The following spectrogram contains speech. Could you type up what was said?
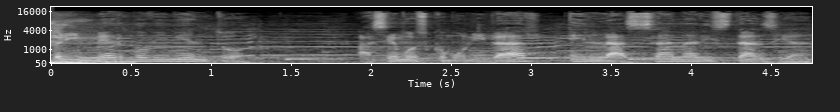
Primer movimiento. Hacemos comunidad en la sana distancia.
